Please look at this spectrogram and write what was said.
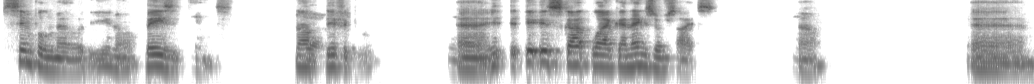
simple melody, you know, basic things, not Yeah. difficult. Mm. Uh, it, it, it's got like an exercise. You know. Um,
